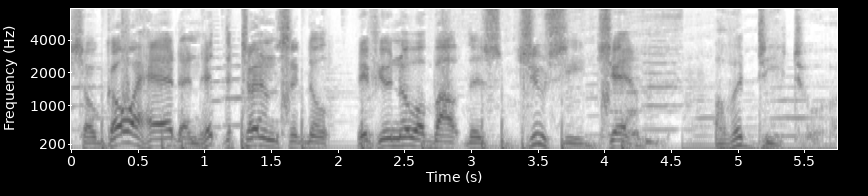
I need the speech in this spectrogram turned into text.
So go ahead and hit the turn signal if you know about this juicy gem of a detour.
